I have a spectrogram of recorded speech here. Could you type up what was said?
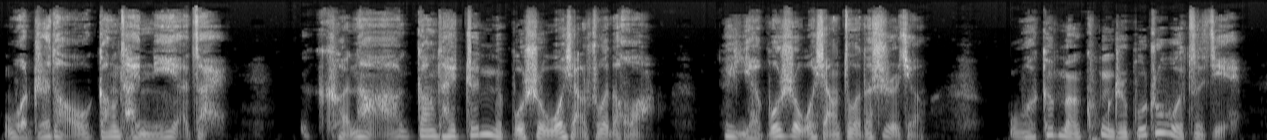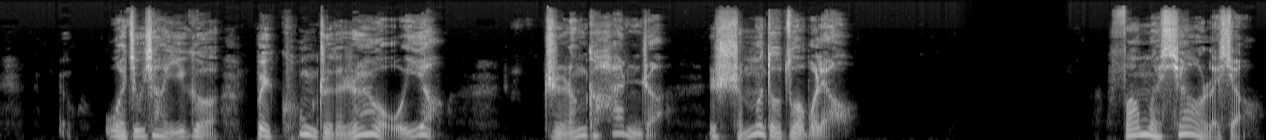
我知道刚才你也在。”可那刚才真的不是我想说的话，也不是我想做的事情，我根本控制不住自己，我就像一个被控制的人偶一样，只能看着，什么都做不了。方墨笑了笑，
